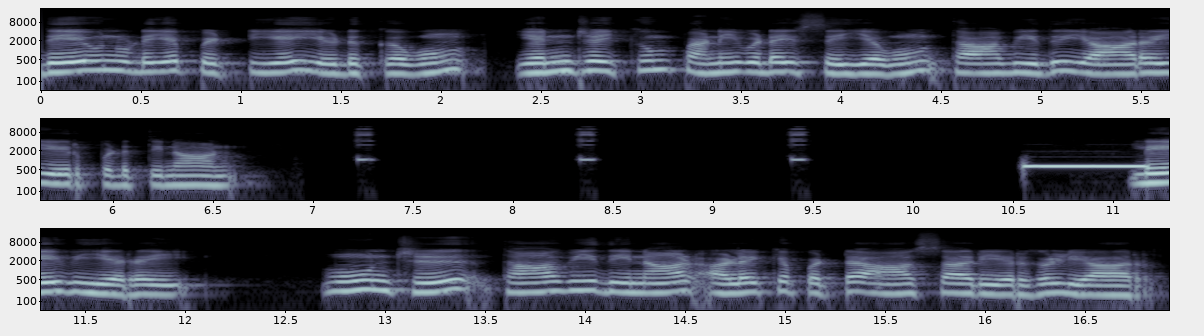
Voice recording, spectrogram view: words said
தேவனுடைய பெட்டியை எடுக்கவும் என்றைக்கும் பணிவிடை செய்யவும் தாவீது யாரை ஏற்படுத்தினான்? லேவியரை. மூன்று தாவீதினால் அழைக்கப்பட்ட ஆசாரியர்கள் யார்?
